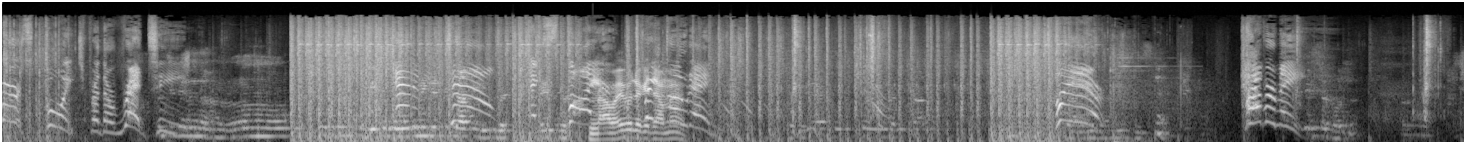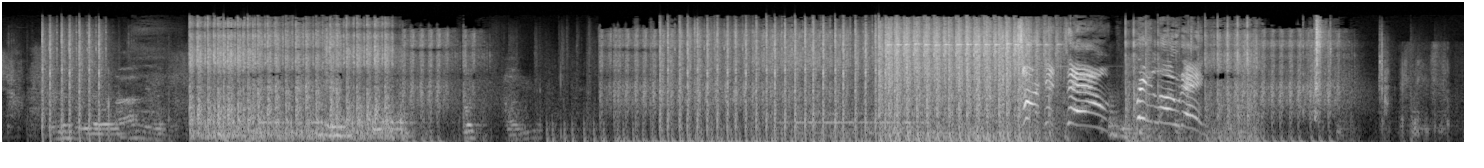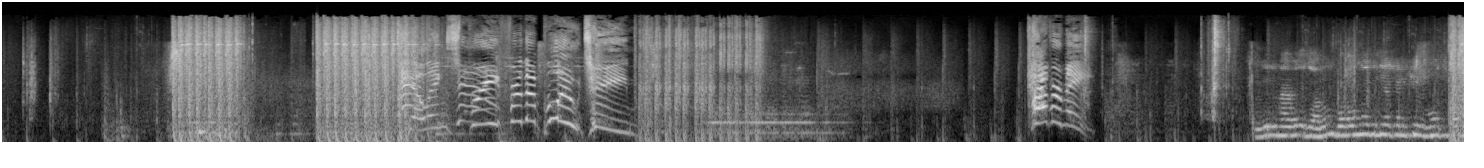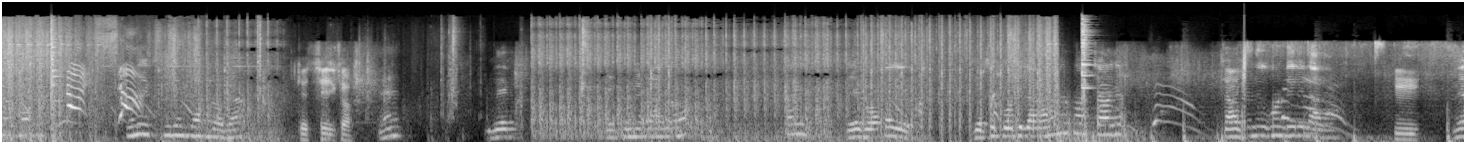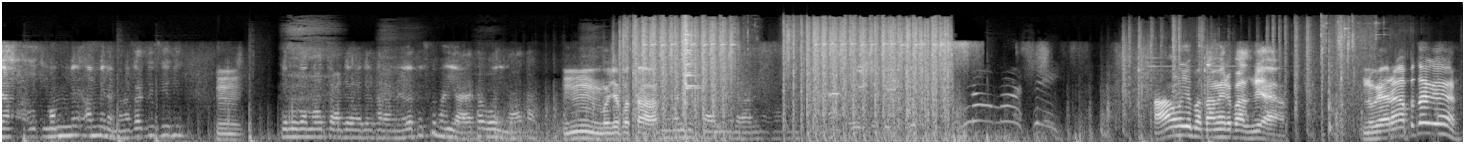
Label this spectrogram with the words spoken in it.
First point for the red team. Down. Expired. ना भाई वो लेके जा मैं Reloading. Clear. Cover me. Target लेकिन मैं भी जानूं बड़ों में भी हूँ थोड़ा सा Nice उन्हें एक्सपीरियंस क्या होगा। किस चीज़ का? हैं? देख एक मिनट आ गया अरे एक होता ये जब से कोटी ला रहा हूँ मेरे पास चार्जर चार्जर नहीं फ़ोन डेली ला रहा हूँ। हम्म। भैया मम्मी ने अम्मी ने मना कर दी थी। हम्म। कि मेरा ना चार्जर वार्जर खराब हो जाएगा तो उसको भैया आया था वो यहाँ था। हम्म मुझे पता. हाँ मुझे पता मेरे पास भी आया। Não garapa, tá ganhando.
